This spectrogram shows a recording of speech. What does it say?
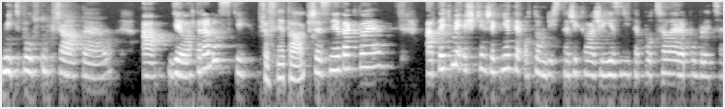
mít spoustu přátel a dělat radosti. Přesně tak. Přesně tak to je. A teď mi ještě řekněte o tom, když jste říkala, že jezdíte po celé republice.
